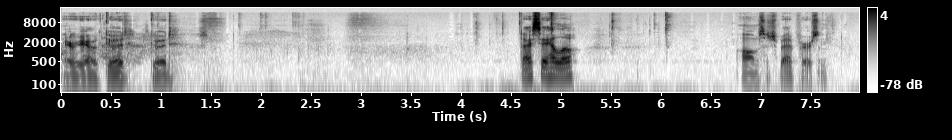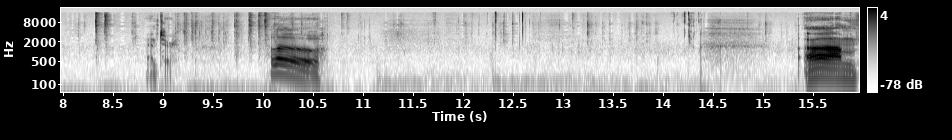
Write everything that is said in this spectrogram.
There we go. Good. Good. Did I say hello? Oh, I'm such a bad person. Enter. Hello. Um,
